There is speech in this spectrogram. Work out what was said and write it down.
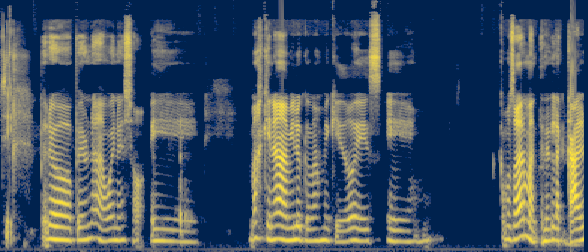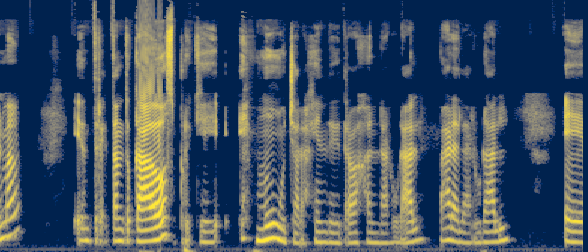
Sí. Pero, pero nada, bueno, eso. eh, más que nada, a mí lo que más me quedó es eh, como saber mantener la calma entre tanto caos, porque es mucha la gente que trabaja en la rural, para la rural, eh,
